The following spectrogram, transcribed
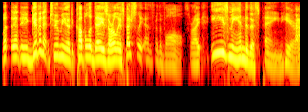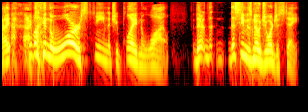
But uh, giving it to me a couple of days early, especially for the Vols, right? Ease me into this pain here, right? you're playing the worst team that you played in a while. Th- this team is no Georgia State.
